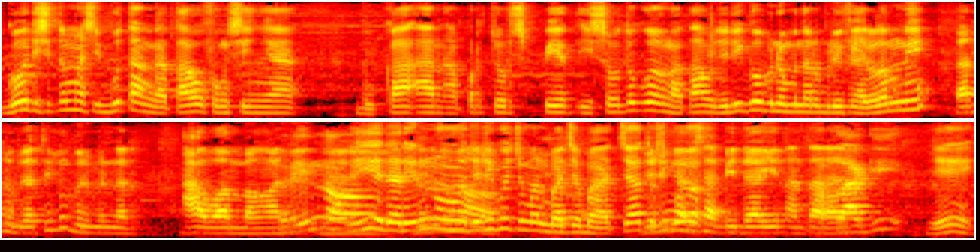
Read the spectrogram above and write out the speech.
gue di situ masih buta nggak tahu fungsinya bukaan aperture speed ISO tuh gue nggak tahu. Jadi gue bener-bener beli film nih. Lu berarti lu bener-bener awam banget. Dari nol. iya dari nol jadi gue cuman baca-baca Jadi terus gue bisa bedain antara apalagi Ye,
